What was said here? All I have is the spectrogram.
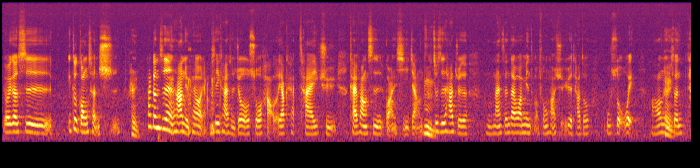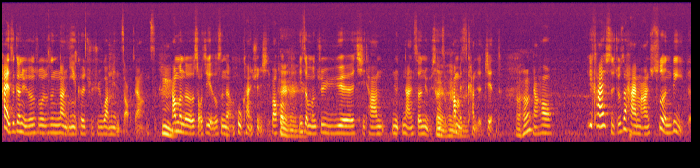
有一个是一个工程师，嘿，他跟之前他女朋友俩是一开始就说好了要开采取开放式关系这样子，嗯。就是他觉得嗯男生在外面怎么风花雪月他都无所谓，然后女生他也是跟女生说，就是那你也可以出去外面找这样子，嗯，他们的手机也都是能互看讯息，包括嘿嘿嘿你怎么去约其他女男生女生什么嘿嘿，嘿他们是看得见的。嗯哼，然后一开始就是还蛮顺利的，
